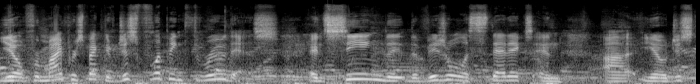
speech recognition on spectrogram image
you know, from my perspective, just flipping through this and seeing the, the visual aesthetics and, uh, you know, just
